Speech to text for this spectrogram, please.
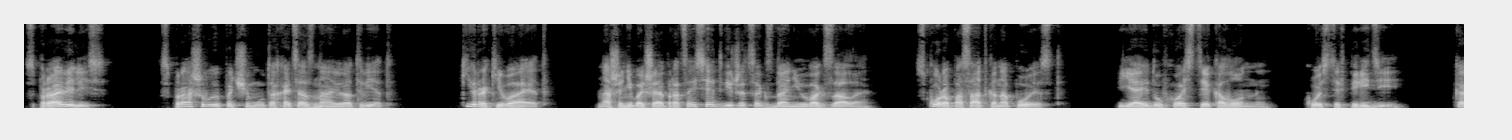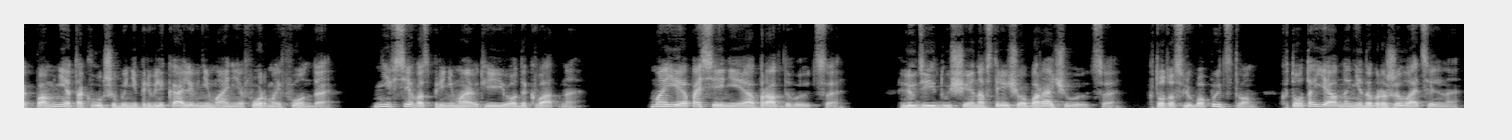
Справились? Спрашиваю почему-то, хотя знаю ответ. Кира кивает. Наша небольшая процессия движется к зданию вокзала. Скоро посадка на поезд. Я иду в хвосте колонны. Костя впереди. Как по мне, так лучше бы не привлекали внимание формой фонда. Не все воспринимают ее адекватно. Мои опасения оправдываются. Люди, идущие навстречу, оборачиваются. Кто-то с любопытством, кто-то явно недоброжелательно.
